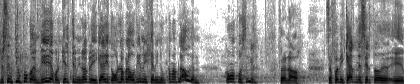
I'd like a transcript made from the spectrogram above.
yo sentí un poco de envidia porque él terminó de predicar y todos lo aplaudieron y dije, a mí nunca me aplauden. ¿Cómo es posible? Pero no, esa fue mi carne, ¿cierto? Eh,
